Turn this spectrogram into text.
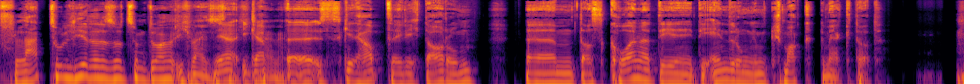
flatulieren oder so zum Tor. Ich weiß es Ja, nicht. ich glaube, äh, es geht hauptsächlich darum, ähm, dass keiner die, die Änderung im Geschmack gemerkt hat.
